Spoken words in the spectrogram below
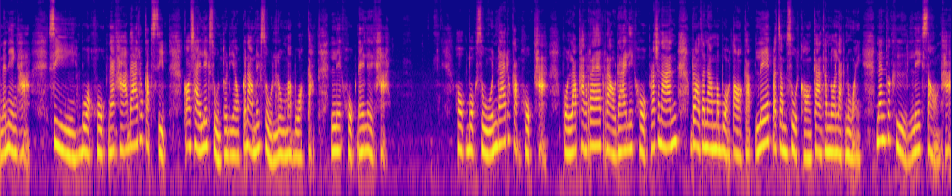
1 นั่นเองค่ะ 4 บวก 6 นะคะ ได้เท่ากับ 10 ก็ใช้เลข 0 ตัวเดียว ก็นำเลข 0 ลงมาบวกกับเลข 6 ได้เลยค่ะ6บวก0ได้เท่ากับ 6 ค่ะ ผลลัพธ์ครั้งแรกเราได้เลข 6 เพราะฉะนั้นเราจะนำมาบวกต่อกับเลขประจำสูตรของการคำนวณหลักหน่วย นั่นก็คือเลข 2 ค่ะ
